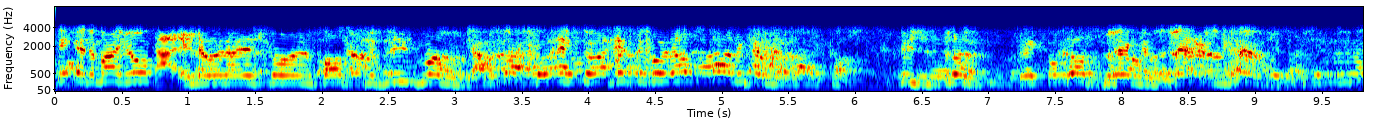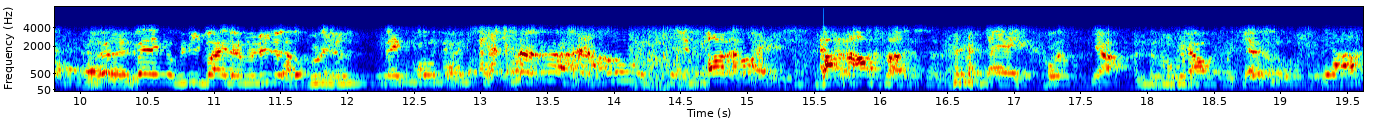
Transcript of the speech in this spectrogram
Ik ken de mij op. Ja, Ilona is gewoon een valse gedief, man. Ja, gewoon echt er gewoon afstaan kunnen. Vieze terug. Lekker. Gelukkig ben ik nog niet bij de minuut. Ja, boeien. Bijna afsluiten. Nee, goed. Ja, ik. Ja?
